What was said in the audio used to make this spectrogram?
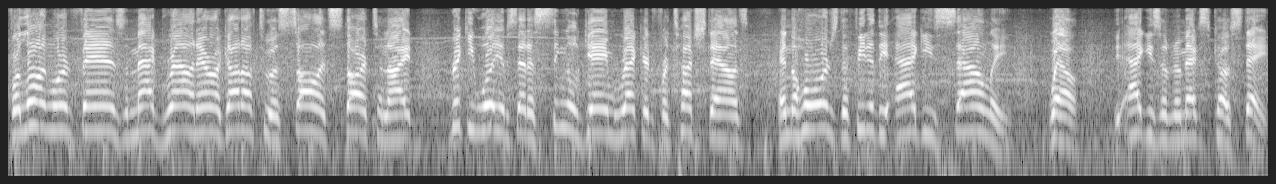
For Longhorn fans, the Mack Brown era got off to a solid start tonight. Ricky Williams set a single game record for touchdowns, and the Horns defeated the Aggies soundly. Well, the Aggies of New Mexico State.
